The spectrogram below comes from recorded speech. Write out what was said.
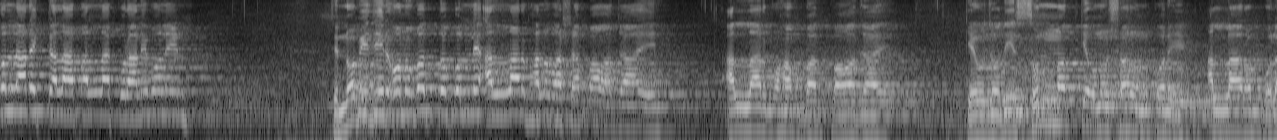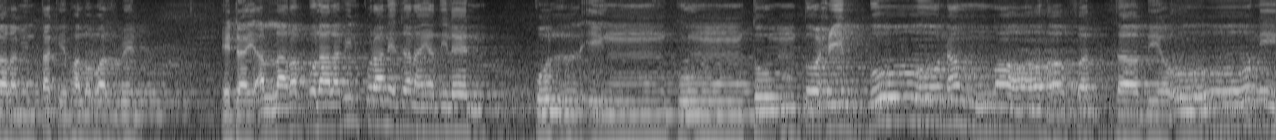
করলে আরেকটা লাভ আল্লাহ কোরআনে বলেন যে নবীজির অনুগত্য করলে আল্লাহর ভালোবাসা পাওয়া যায়, আল্লাহর মোহাব্বত পাওয়া যায়। কেউ যদি সুন্নতকে অনুসরণ করে আল্লাহ রব্বুল আলমিন তাকে ভালোবাসবেন। এটাই আল্লাহ রব্বুল আলমিন কোরআনে জানাইয়া দিলেন কুল ইং কুনতুম তুহিব্বুনাল্লাহ ফাত্তাবিউনি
